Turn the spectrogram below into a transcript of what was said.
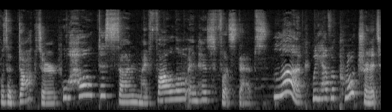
was a doctor who hoped his son might follow in his footsteps. Look, we have a portrait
